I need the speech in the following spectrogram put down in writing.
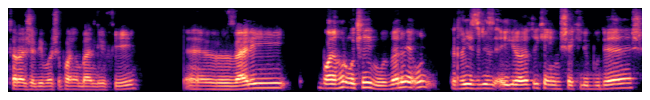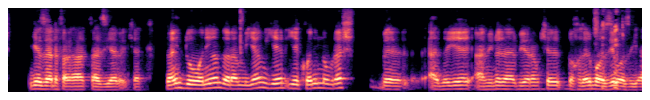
تراژدی باشه پایان بندی اه، ولی با این حال OK بود. ولی اون ریز ریز ایراداتی که این شکلی بودش یه ذره فقط قضیه رو کرد. و این دوانی هم دارم میگم یه یک و نیم نمرش به ادای امینو در بیارم که به خاطر بازی بازیگرم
